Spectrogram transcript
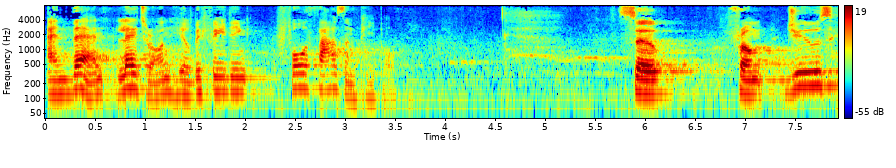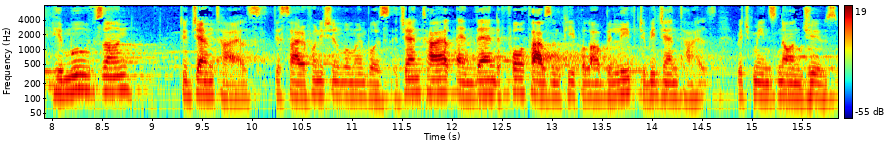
and then later on he'll be feeding 4,000 people. So from Jews, he moves on to Gentiles. The Syrophoenician woman was a Gentile, and then the 4,000 people are believed to be Gentiles, which means non Jews.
